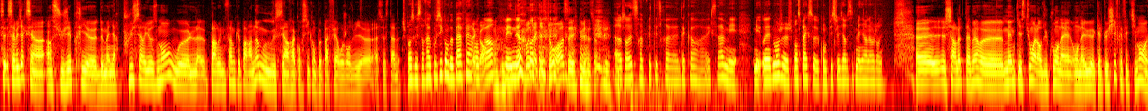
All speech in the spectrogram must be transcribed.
Ça veut dire que c'est un, sujet pris euh, de manière plus sérieusement ou par une femme que par un homme, ou c'est un raccourci qu'on ne peut pas faire aujourd'hui à ce stade? Je pense que c'est un raccourci qu'on ne peut pas faire encore. Mais non. Je pose la question, hein, c'est bien sûr. Alors Charlotte sera peut-être d'accord avec ça, mais, mais honnêtement, je ne pense pas qu'on puisse le dire de cette manière-là aujourd'hui. Euh, Charlotte Tamer, euh, même question. Alors du coup, on a, eu quelques chiffres effectivement euh,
